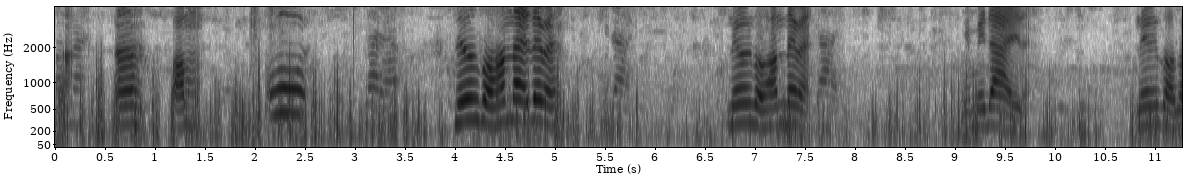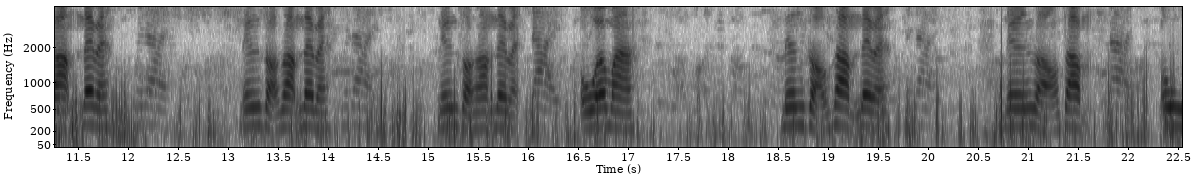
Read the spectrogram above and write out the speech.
ปั๊มได้ๆอะปั๊มโอ้ยได้แล้วหนึ่งสองทำได้ได้ไหมไม่ได้หนึ่งสองทำได้ไหมได้ยังไม่ได้เลยหนึ่งสองสามได้ไหมไม่ได้หนึ่งสองสามได้ไหมไม่ได้หนึ่งสองสามได้ไหมได้โอ้เอามาหนึ่งสองสามได้ไหมไม่ได้ หนึ่งสองสามได้โอ้โห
